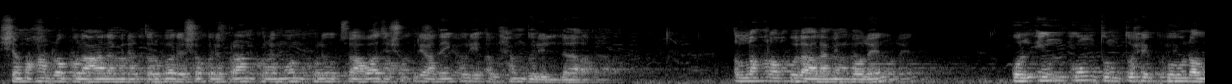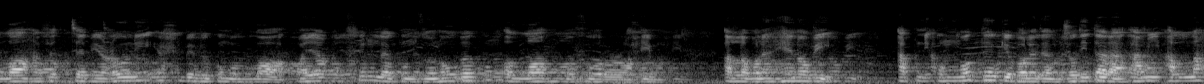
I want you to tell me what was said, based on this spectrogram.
সে মহান রব্বুল আলমিনের দরবারে সকলে প্রাণ খুলে, মন খুলে, উচ্চ আওয়াজে শুক্রিয়া আদায় করি। আলহামদুলিল্লাহ। আল্লাহ রব্বুল আলমিন বলেন قل إن كنتم تحبون الله فاتبعوني يحببكم الله ويغفر لكم ذنوبكم الله غفور رحيم আল্লাহ বলেন হে নবী আপনি উম্মতদেরকে বলে দেন যদি তারা আমি আল্লাহ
